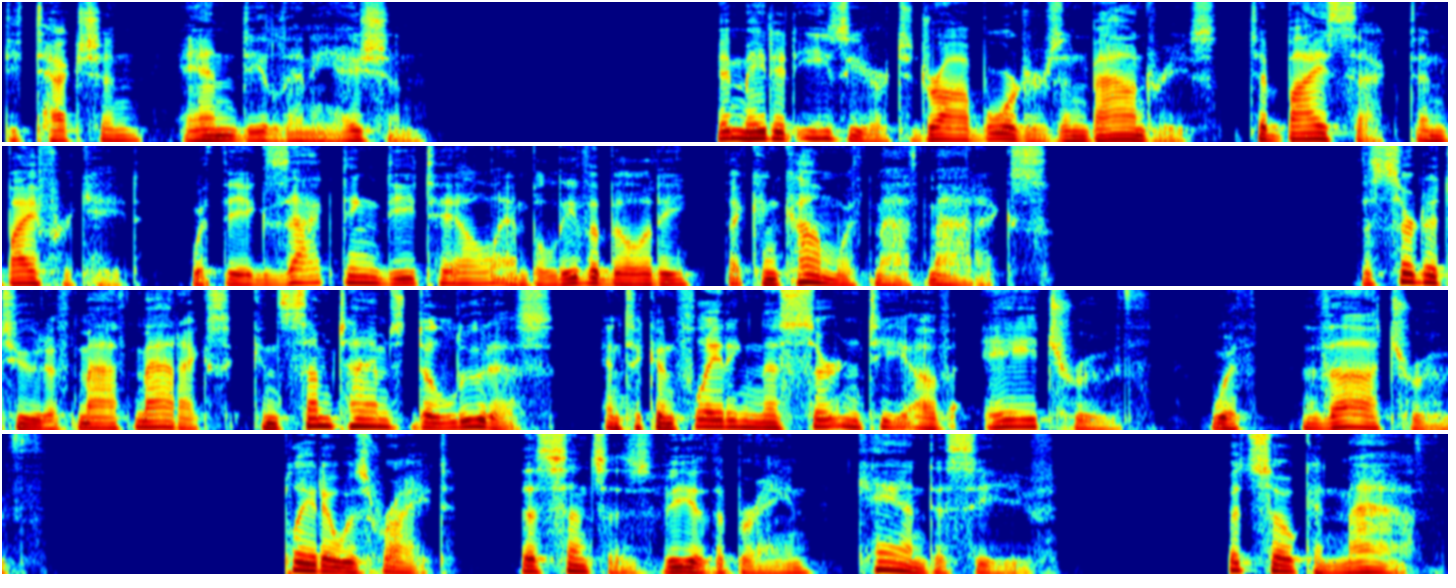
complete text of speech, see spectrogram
detection, and delineation. It made it easier to draw borders and boundaries, to bisect and bifurcate, with the exacting detail and believability that can come with mathematics. The certitude of mathematics can sometimes delude us into conflating the certainty of a truth with the truth. Plato was right. The senses, via the brain, can deceive. But so can math.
